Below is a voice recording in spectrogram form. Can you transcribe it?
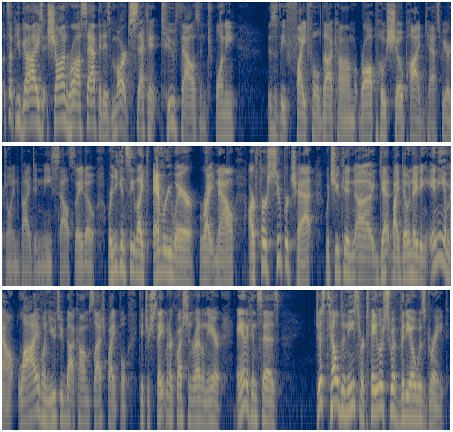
What's up, you guys? Sean Ross Sapp. It is March 2nd, 2020. This is the Fightful.com Raw Post Show podcast. We are joined by Denise Salcedo, where you can see like everywhere right now. Our first super chat, which you can uh, get by donating any amount live on youtube.com slash Fightful. Get your statement or question read on the air. Anakin says, just tell Denise her Taylor Swift video was great.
